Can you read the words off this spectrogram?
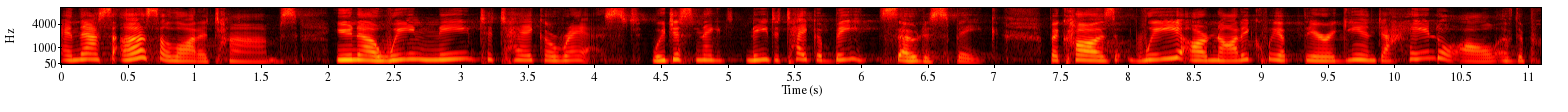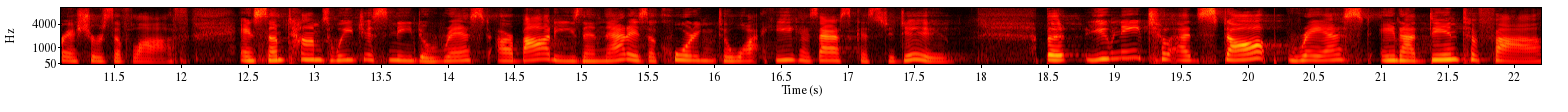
And that's us a lot of times. You know, we need to take a rest. We just need, need to take a beat, so to speak, because we are not equipped there again to handle all of the pressures of life. And sometimes we just need to rest our bodies, and that is according to what He has asked us to do. But you need to uh, stop, rest, and identify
